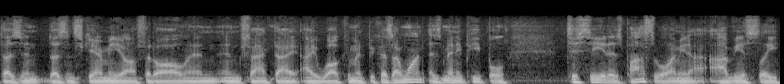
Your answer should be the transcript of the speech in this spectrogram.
doesn't doesn't scare me off at all. And, in fact, I, I welcome it because I want as many people to see it as possible. I mean, obviously.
